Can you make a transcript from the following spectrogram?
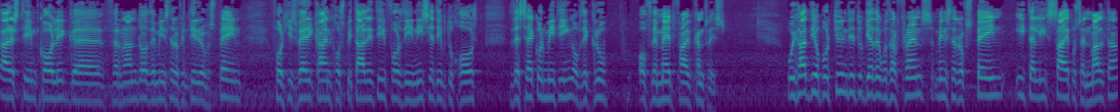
our esteemed colleague, uh, Fernando, the Minister of Interior of Spain, for his very kind hospitality for the initiative to host the second meeting of the group of the Med 5 countries. We had the opportunity, together with our friends, Minister of Spain, Italy, Cyprus, and Malta,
